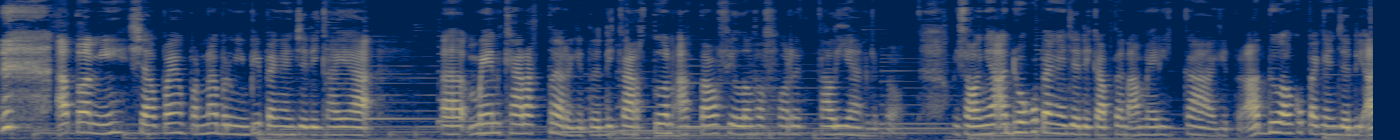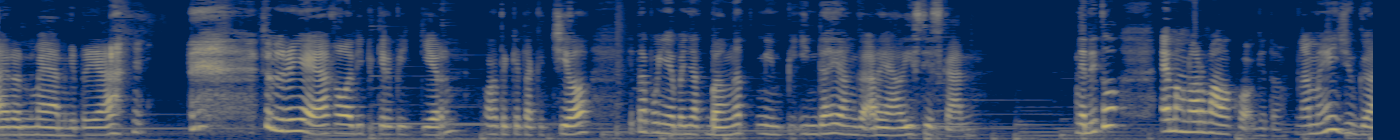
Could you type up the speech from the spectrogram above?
atau nih siapa yang pernah bermimpi pengen jadi kayak uh, main karakter gitu di kartun atau film favorit kalian gitu? Misalnya aduh aku pengen jadi Captain Amerika gitu. Aduh aku pengen jadi Iron Man gitu ya. Sebenarnya ya kalau dipikir-pikir waktu kita kecil kita punya banyak banget mimpi indah yang gak realistis kan? Dan itu emang normal kok gitu. Namanya juga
